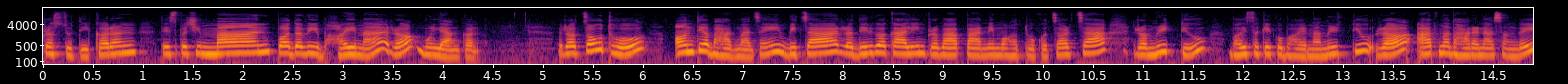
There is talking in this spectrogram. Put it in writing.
प्रस्तुतिकरण त्यसपछि मान पदवी भएमा र मूल्याङ्कन। र चौथो अन्त्य भागमा चाहिँ विचार र दीर्घकालीन प्रभाव पार्ने महत्त्वको चर्चा र मृत्यु भइसकेको भएमा मृत्यु र आत्मधारणासँगै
